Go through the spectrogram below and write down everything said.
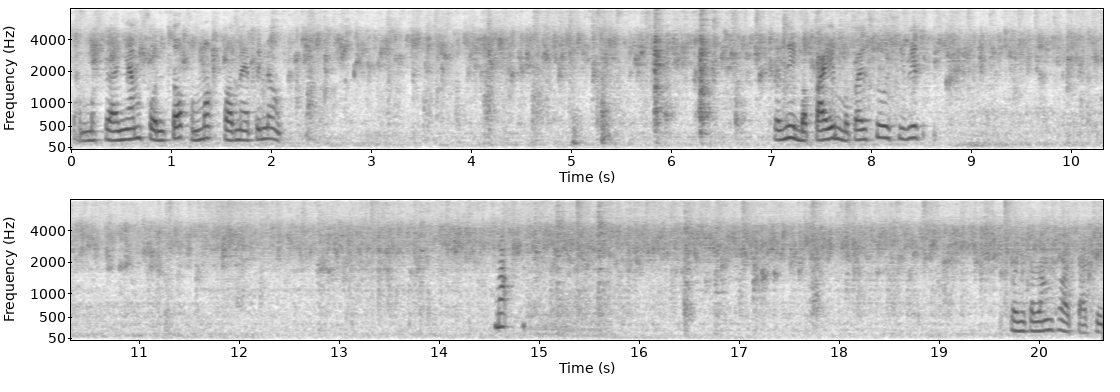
ตำมะเขือย้ำฝนตกมักพ่อแม่พี่น้อง ตอนนี้บ่ไปบ่ไปสู้ชีวิตมักเป็นกำลังถอดจากหู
